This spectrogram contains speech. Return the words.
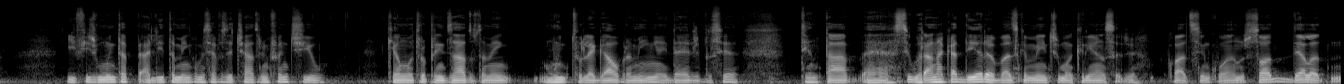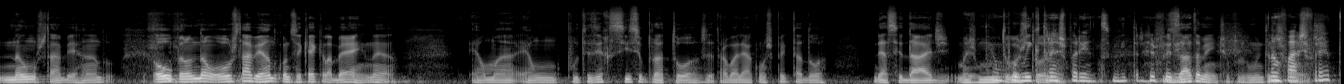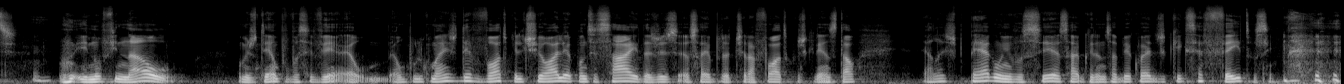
e fiz muita. Ali também comecei a fazer teatro infantil, que é um outro aprendizado também muito legal para mim, a ideia de você tentar é, segurar na cadeira, basicamente, uma criança de 4, 5 anos, só dela não estar berrando, ou pelo não, ou estar berrando quando você quer que ela berre, né? É, uma, é um puto exercício para o ator, você trabalhar com o espectador dessa idade, mas muito gostoso. É um público gostoso. transparente, muito transparente. Exatamente, é um público muito não transparente. Não faz fretes. E no final, ao mesmo tempo, você vê, é, é um público mais devoto, porque ele te olha quando você sai, às vezes eu saio para tirar foto com as crianças e tal, elas pegam em você, sabe, querendo saber qual é, de que, que você é feito, assim.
